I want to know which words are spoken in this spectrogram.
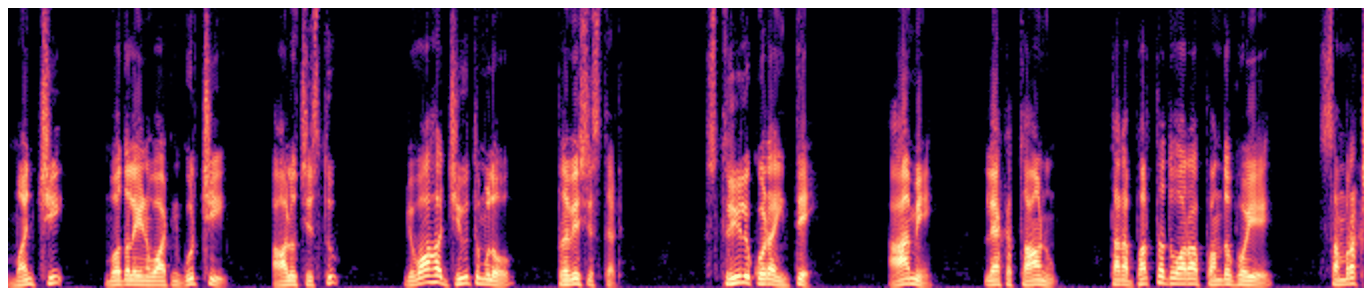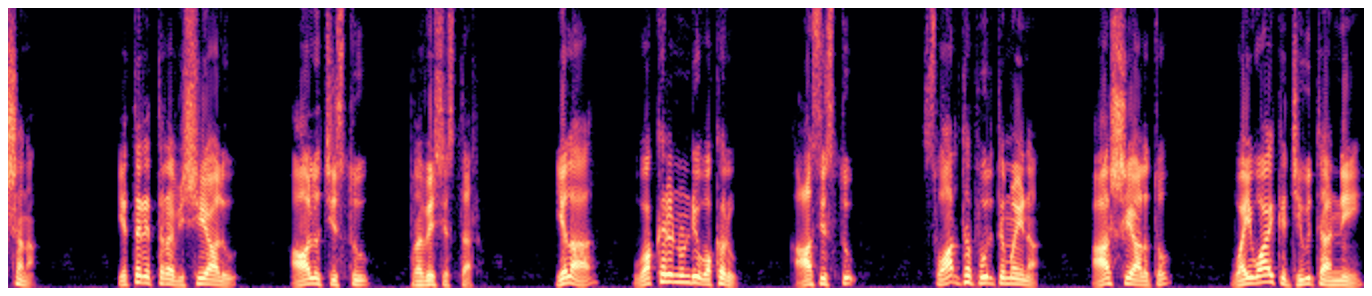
మంచి మొదలైన వాటిని గూర్చి ఆలోచిస్తూ వివాహ జీవితంలో ప్రవేశిస్తాడు. స్త్రీలు కూడా ఇంతే. ఆమె లేక తాను తన భర్త ద్వారా పొందబోయే సంరక్షణ ఇతరితర విషయాలు ఆలోచిస్తూ ప్రవేశిస్తారు. ఇలా ఒకరి నుండి ఒకరు ఆశిస్తూ స్వార్థపూరితమైన ఆశయాలతో వైవాహిక జీవితాన్ని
